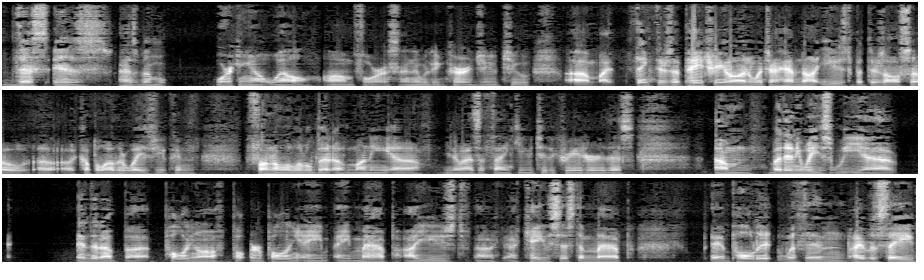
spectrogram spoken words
this is has been working out well um, for us, and I would encourage you to. Um, I think there's a Patreon which I have not used, but there's also a, a couple other ways you can funnel a little bit of money, uh, you know, as a thank you to the creator of this. Um, but anyways, we uh, ended up uh, pulling off or pulling a, a map. I used uh, a cave system map and pulled it within, I would say,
